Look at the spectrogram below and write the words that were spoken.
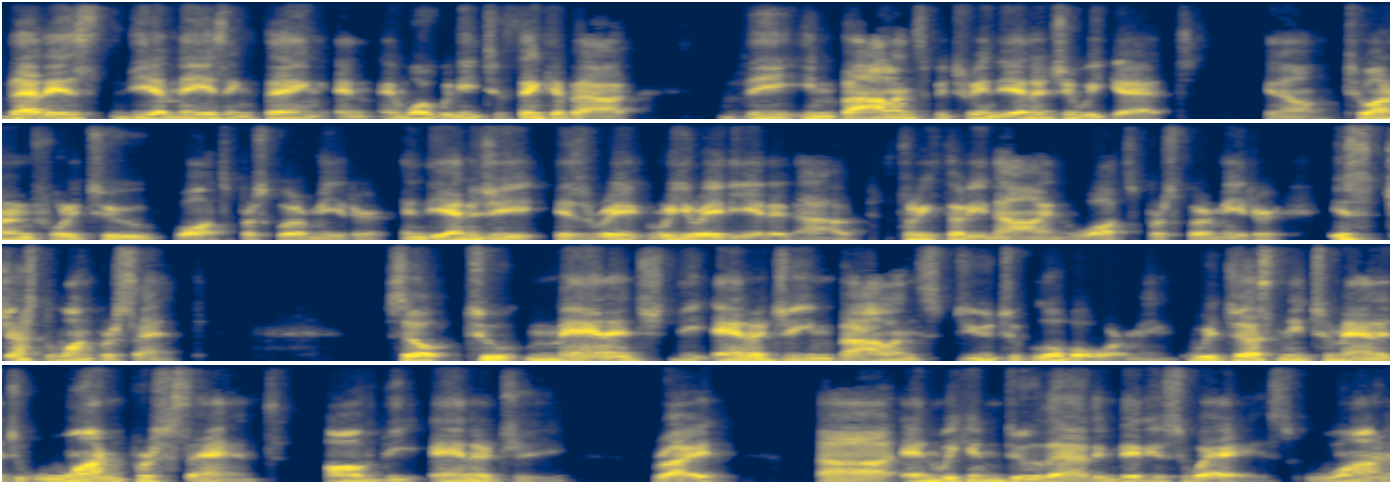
that is the amazing thing and and what we need to think about the imbalance between the energy we get you know 242 watts per square meter and the energy is re- re-radiated out 339 watts per square meter is just 1% so to manage the energy imbalance due to global warming we just need to manage 1% of the energy right uh, and we can do that in various ways one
